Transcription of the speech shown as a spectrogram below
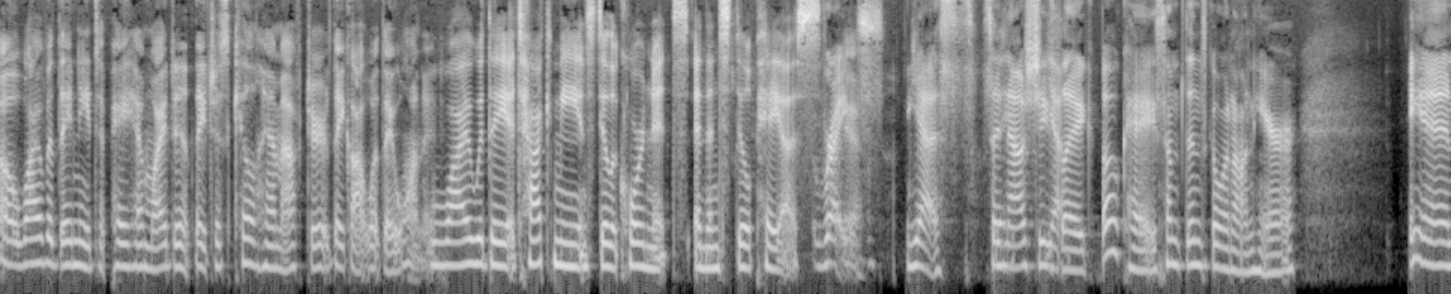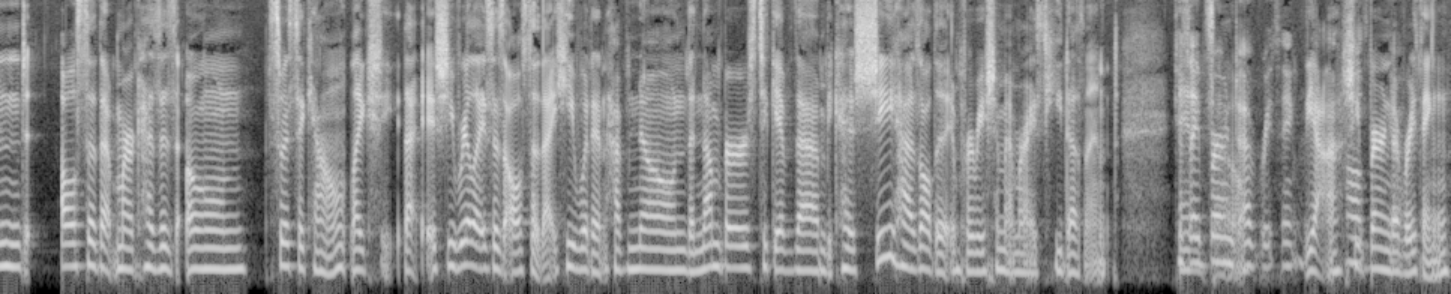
Oh, why would they need to pay him? Why didn't they just kill him after they got what they wanted? Why would they attack me and steal the coordinates and then still pay us? Right. Yeah. Yes. So now she's yeah. like, okay, something's going on here. And also that Mark has his own Swiss account. Like she that she realizes also that he wouldn't have known the numbers to give them because she has all the information memorized. He doesn't. Because they burned so- everything. yeah, she Oh, burned yeah. everything.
